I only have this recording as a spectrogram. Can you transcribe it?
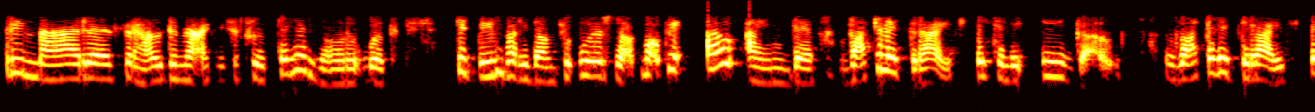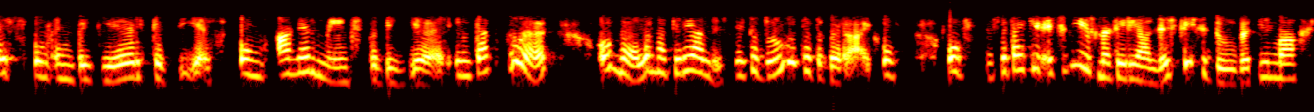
primêre verhoudinge uit die vroeë kinderjare ook te doen wat dit dan veroorsaak. Maar op die ou einde, wat hulle dryf, is hulle ego. Wat hulle dryf is om in beheer te wees, om ander mense te beheer. En dit ook om hulle materialistiese doelwitte te bereik. Of of baie keer is dit nie 'n materialistiese doelwit nie maar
